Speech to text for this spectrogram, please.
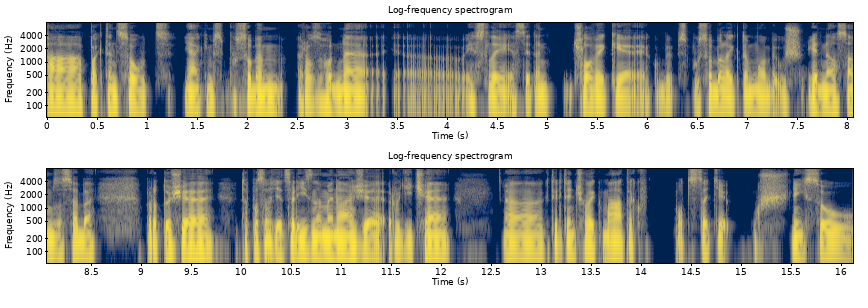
a pak ten soud nějakým způsobem rozhodne, eh, jestli, jestli ten člověk je jakoby způsobilý k tomu, aby už jednal sám za sebe, protože to v podstatě celý znamená, že rodiče, eh, který ten člověk má, tak v podstatě už nejsou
